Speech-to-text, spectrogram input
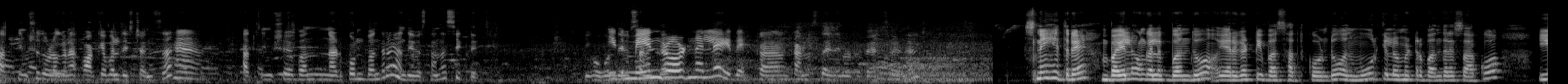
ಹತ್ತು ನಿಮಿಷದೊಳಗನ ವಾಕೇಬಲ್ ಡಿಸ್ಟೆನ್ಸ್ ಹತ್ತು ನಿಮಿಷ ಬಂದು ನಡ್ಕೊಂಡು ಬಂದ್ರೆ ದೇವಸ್ಥಾನ ಸಿಗ್ತೈತಿ. ಇದು ಮೇನ್ ರೋಡ್ ನಲ್ಲೇ ಇದೆ. ಕಾಣಿಸ್ತಾ ಇದೆ ನೋಡ್ರಿ ಬ್ಯಾಕ್ ಸೈಡ್ ಸ್ನೇಹಿತರೆ ಬೈಲಹೊಂಗಲಕ್ಕೆ ಬಂದು ಎರಗಟ್ಟಿ ಬಸ್ ಹತ್ಕೊಂಡು ಒಂದು ಮೂರು ಕಿಲೋಮೀಟ್ರ್ ಬಂದರೆ ಸಾಕು ಈ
